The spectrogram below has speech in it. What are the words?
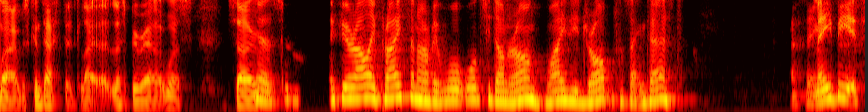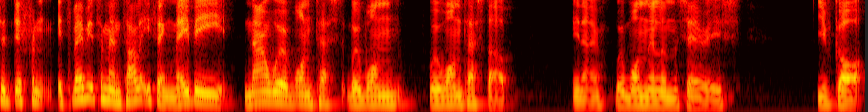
well, it was contested. Like let's be real, it was. So yeah. So if you're Ali Price and Harvey, what, what's he done wrong? Why is he dropped for the second test? I think maybe it's a different. It's maybe it's a mentality thing. Maybe now we're one test. We're one. We're one test up. You know, we're one nil in the series. You've got.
